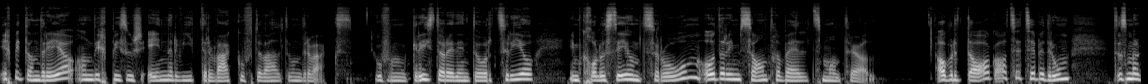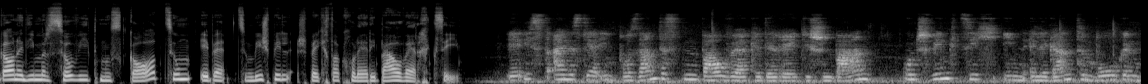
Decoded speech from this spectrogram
Ich bin Andrea und ich bin sonst eher weiter weg auf der Welt unterwegs. Auf dem Cristo Redentor zu Rio, im Kolosseum zu Rom oder im Centre Bell zu Montreal. Aber da geht es jetzt eben darum, dass man gar nicht immer so weit muss gehen muss, um eben zum Beispiel spektakuläre Bauwerke zu sehen. Er ist eines der imposantesten Bauwerke der Rätischen Bahn und schwingt sich in elegantem Bogen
